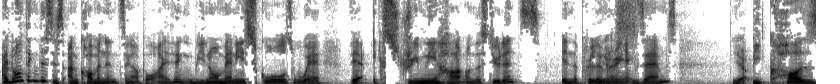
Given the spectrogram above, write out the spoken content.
I don't think this is uncommon in Singapore. I think we know many schools where they're extremely hard on the students in the preliminary Yes. exams Yeah. because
